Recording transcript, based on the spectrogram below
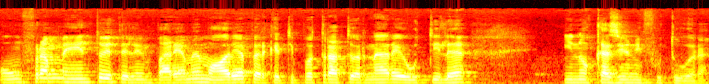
o un frammento e te lo impari a memoria perché ti potrà tornare utile in occasioni future.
